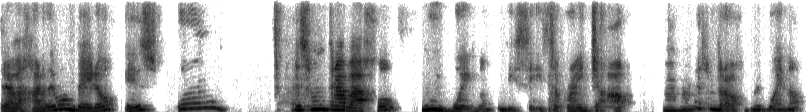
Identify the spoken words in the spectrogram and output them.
Trabajar de bombero es un, es un trabajo muy bueno. Dice, it's a great job. Es un trabajo muy bueno.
